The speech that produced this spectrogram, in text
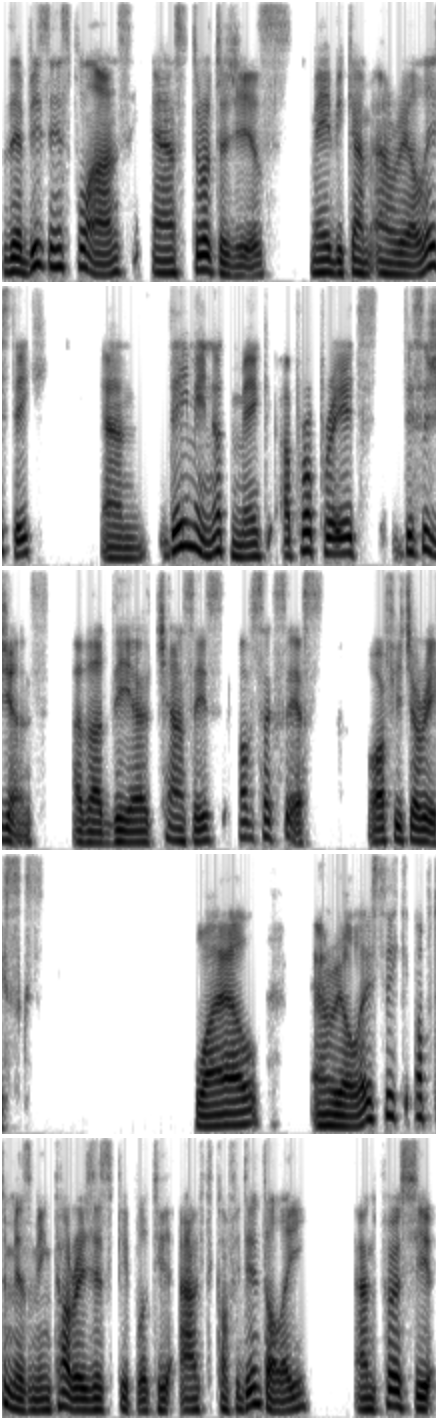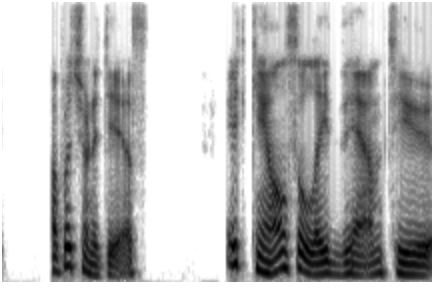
the business plans and strategies may become unrealistic and they may not make appropriate decisions about their chances of success or future risks. While unrealistic optimism encourages people to act confidently and pursue opportunities, it can also lead them to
